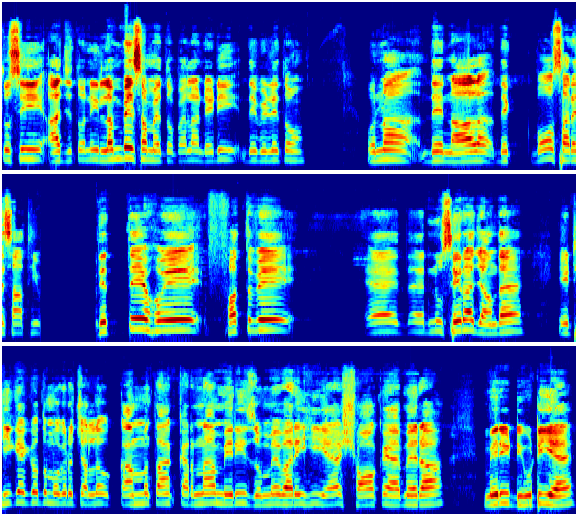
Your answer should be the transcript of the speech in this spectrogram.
ਤੁਸੀਂ ਅੱਜ ਤੋਂ ਨਹੀਂ, ਲੰਬੇ ਸਮੇਂ ਤੋਂ ਪਹਿਲਾਂ ਡੈਡੀ ਦੇ ਵੇਲੇ ਤੋਂ ਉਹਨਾਂ ਦੇ ਨਾਲ ਦੇ ਬਹੁਤ ਸਾਰੇ ਸਾਥੀ ਦਿੱਤੇ ਹੋਏ ਫਤਵੇ ਨੂੰ ਸਿਹਰਾ ਜਾਂਦਾ ਹੈ। ਇਹ ਠੀਕ ਹੈ ਕਿ ਉਹ ਤੋਂ ਮਗਰੋਂ ਚੱਲੋ। ਕੰਮ ਤਾਂ ਕਰਨਾ ਮੇਰੀ ਜ਼ਿੰਮੇਵਾਰੀ ਹੀ ਹੈ, ਸ਼ੌਕ ਹੈ ਮੇਰਾ, ਮੇਰੀ ਡਿਊਟੀ ਹੈ।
